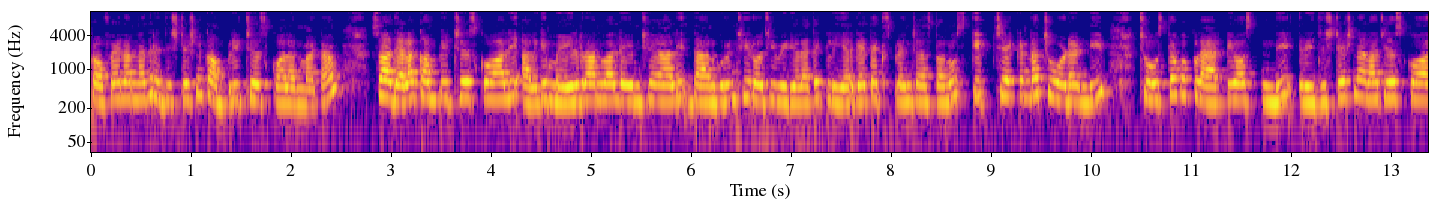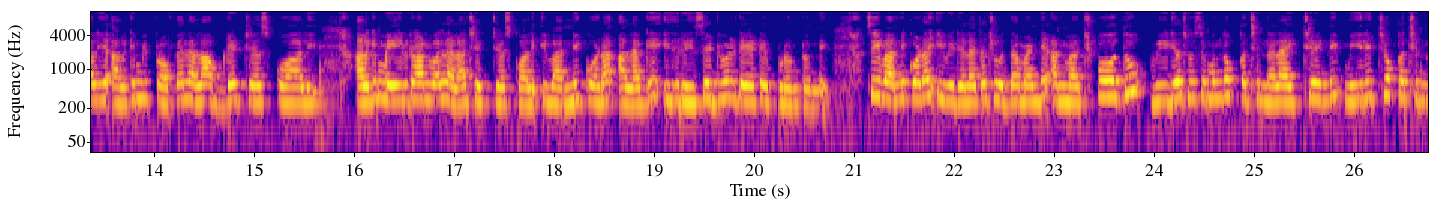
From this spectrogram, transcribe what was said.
ప్రొఫైల్ అన్నది రిజిస్ట్రేషన్ కంప్లీట్ చేసుకోవాలన్నమాట. సో అది ఎలా కంప్లీట్ చేసుకోవాలి? అలాగే మెయిల్ రాని వాళ్ళు ఏం చేయాలి? దాని గురించి ఈరోజు ఈ వీడియోలో అయితే క్లియర్గా అయితే ఎక్స్ప్లెయిన్ చేస్తాను. స్కిప్ చేయకుండా చూడండి. చూస్తే ఒక క్లారిటీ వస్తుంది. రిజిస్ట్రేషన్ ఎలా చేసుకోవాలి? అలాగే మీ ప్రొఫైల్ ఎలా అప్డేట్ చేసుకోవాలి? అలాగే మెయిల్ రాని వాళ్ళు ఎలా చెక్ చేసుకోవాలి. ఇవన్నీ కూడా అలాగే ఇది రీషెడ్యూల్ డేట్ ఎప్పుడు ఉంటుంది సో ఇవన్నీ కూడా ఈ వీడియోలో అయితే చూద్దామండి. అండ్ మర్చిపోవద్దు వీడియో చూసే ముందు ఒక చిన్న లైక్ చేయండి. మీరిచ్చే ఒక చిన్న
